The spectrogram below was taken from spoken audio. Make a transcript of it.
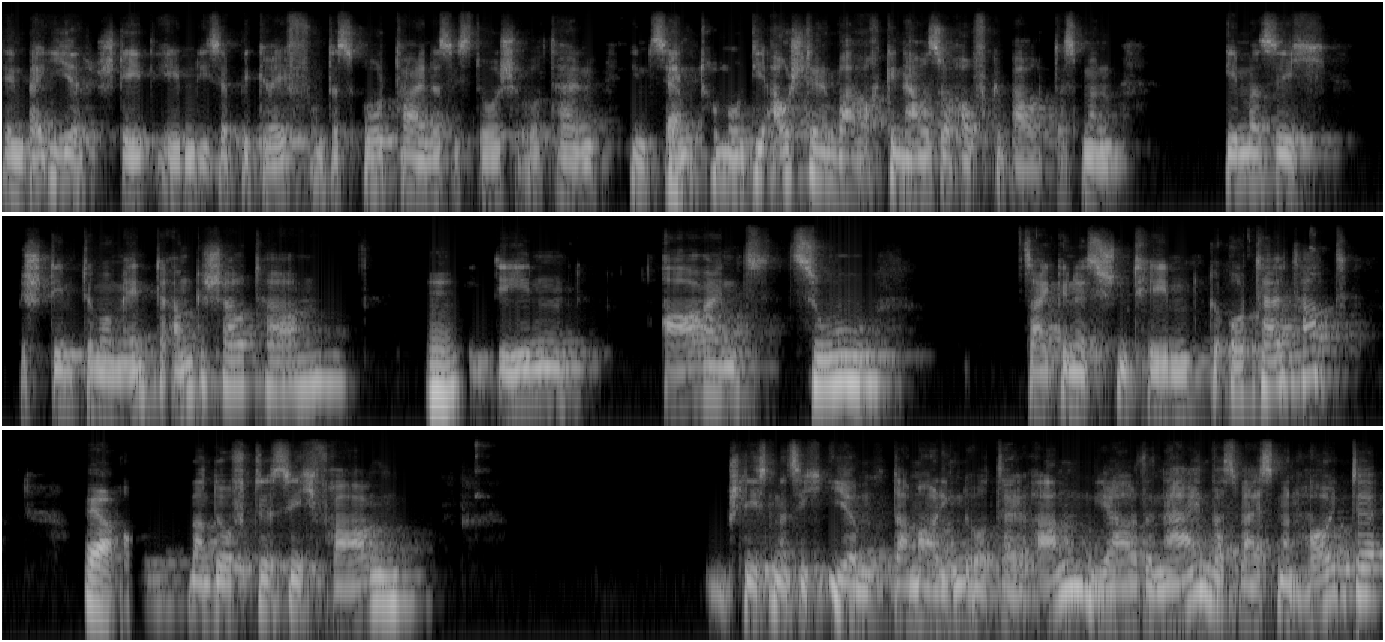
denn bei ihr steht eben dieser Begriff und das Urteilen, das historische Urteilen im Zentrum. Und die Ausstellung war auch genauso aufgebaut, dass man immer sich bestimmte Momente angeschaut haben, mhm. in denen Arendt zu zeitgenössischen Themen geurteilt hat. Ja. Und man durfte sich fragen, schließt man sich ihrem damaligen Urteil an, ja oder nein, was weiß man heute?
